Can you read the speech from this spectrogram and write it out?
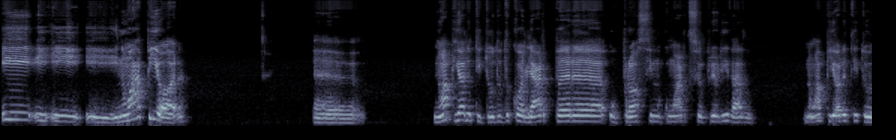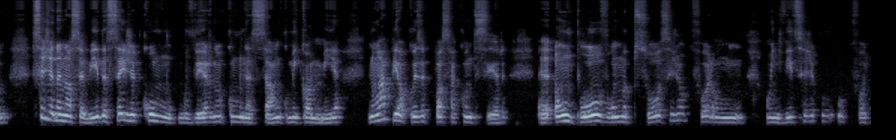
E, e, e, e não há pior. Uh, não há pior atitude do que olhar para o próximo com ar de superioridade. Não há pior atitude. Seja na nossa vida, seja como governo, como nação, como economia, não há pior coisa que possa acontecer uh, a um povo, a uma pessoa, seja o que for, a um, um indivíduo, seja o que for.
